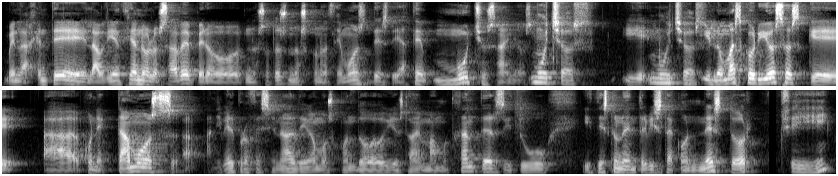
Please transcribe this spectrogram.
Bueno, la gente, la audiencia no lo sabe, pero nosotros nos conocemos desde hace muchos años. Muchos. Y, muchos. Y lo más curioso es que ah, conectamos a, nivel profesional, digamos, cuando yo estaba en Mammoth Hunters y tú hiciste una entrevista con Néstor. Sí.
